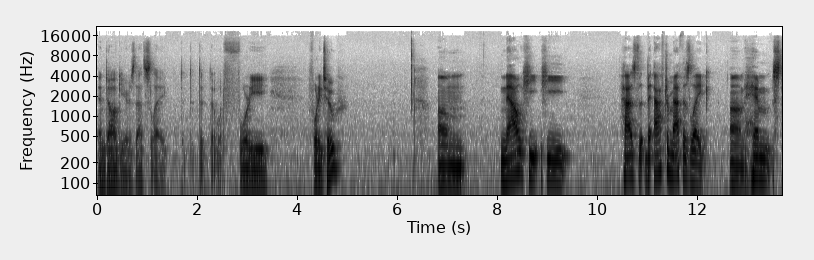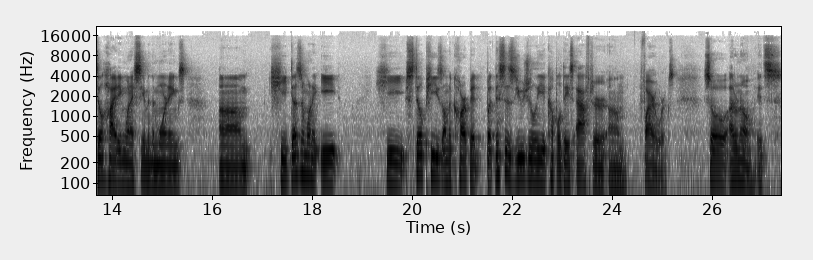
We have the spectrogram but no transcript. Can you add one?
in dog years? That's like what 40, 42? Um, now he he has the, the aftermath is like um, him still hiding when I see him in the mornings. Um, he doesn't want to eat. He still pees on the carpet, but this is usually a couple days after um, fireworks. So I don't know. It's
